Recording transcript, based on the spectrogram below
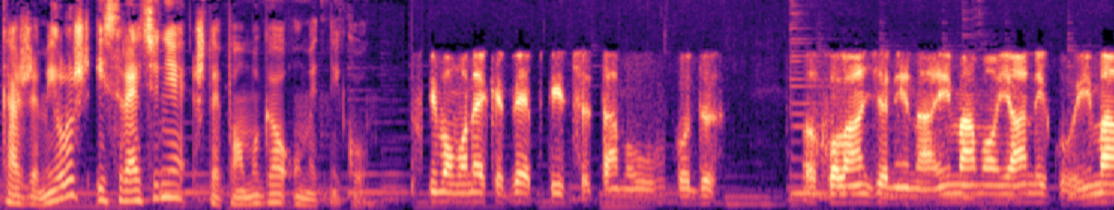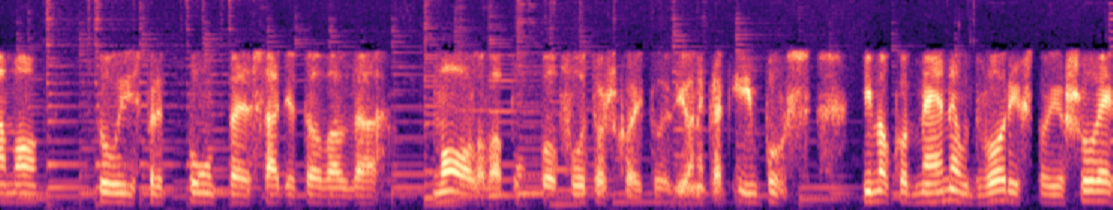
kaže Miloš i srećen je što je pomogao umetniku. Imamo neke dve ptice tamo kod Holandjanina, imamo Janiku, imamo tu ispred pumpe, sad je to valda Molova u Futoškoj, to je bio nekad impuls. Ima kod mene u dvorištu još uvek,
